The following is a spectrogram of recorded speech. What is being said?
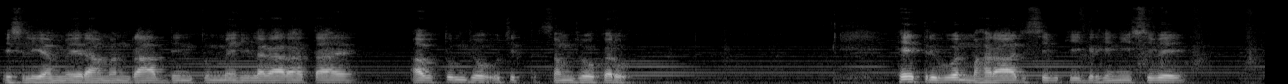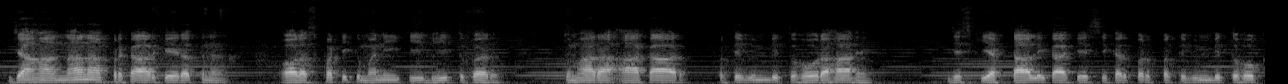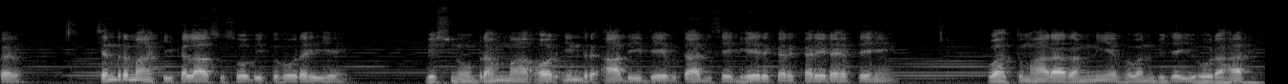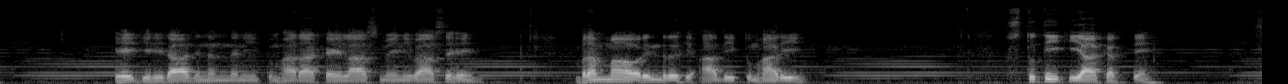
इसलिए मेरा मन रात दिन तुम में ही लगा रहता है। अब तुम जो उचित समझो करो। हे त्रिभुवन महाराज, शिव की गृहिणी शिवे, जहाँ नाना प्रकार के रत्न और स्फटिक मणि की भीत पर तुम्हारा आकार प्रतिबिंबित हो रहा है, जिसकी अट्टालिका के शिखर पर प्रतिबिंबित होकर चंद्रमा की कला सुशोभित हो रही है विष्णु, ब्रह्मा और इंद्र आदि देवता जिसे घेर कर खड़े रहते हैं, वह तुम्हारा रमणीय भवन विजयी हो रहा है। हे गिरिराज नंदनी, तुम्हारा कैलाश में निवास है। ब्रह्मा और इंद्र आदि तुम्हारी स्तुति किया करते हैं।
